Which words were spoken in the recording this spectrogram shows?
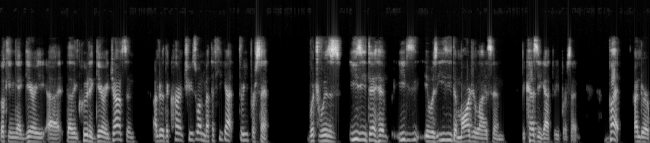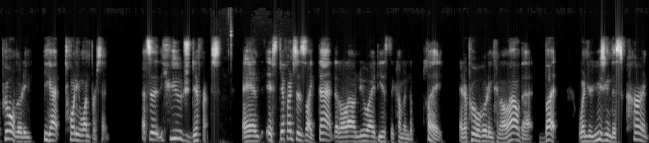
looking at Gary uh, that included Gary Johnson, under the current choose one method, he got three percent, which was easy to him. Easy, it was easy to marginalize him because he got three percent. But under approval voting, he got 21%. That's a huge difference. And it's differences like that that allow new ideas to come into play. And approval voting can allow that. But when you're using this current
